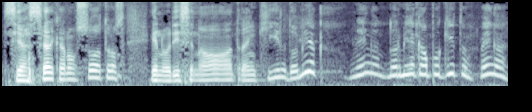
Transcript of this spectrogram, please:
se acerca a nosotros y nos dice, no, tranquilo, dormí acá, venga, dormí acá un poquito, venga.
